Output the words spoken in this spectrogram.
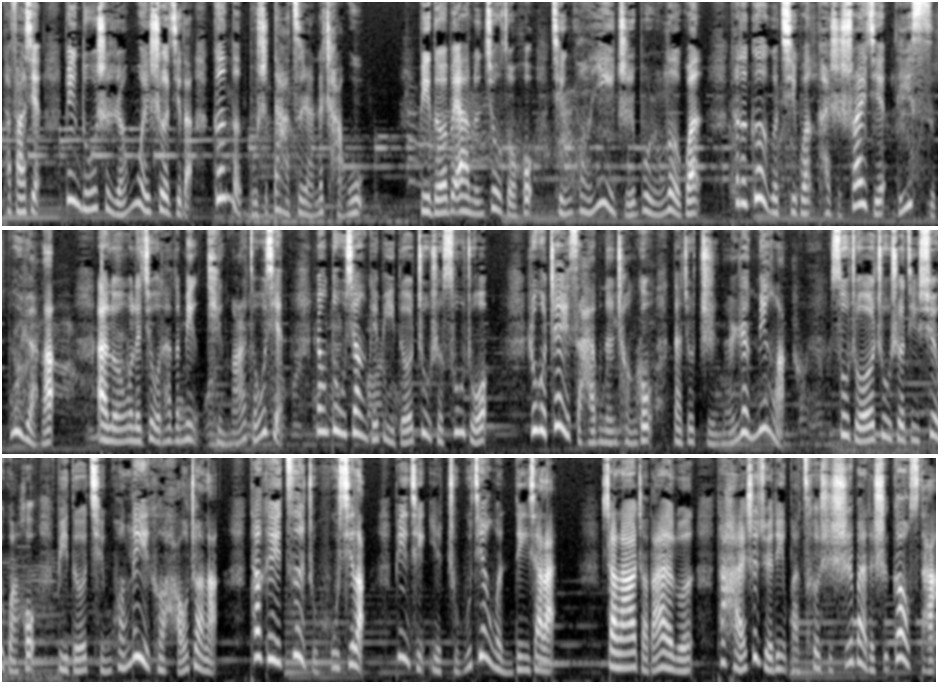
她发现病毒是人为设计的，根本不是大自然的产物。彼得被艾伦救走后，情况一直不容乐观，他的各个器官开始衰竭，离死不远了。艾伦为了救他的命，铤而走险，让杜象给彼得注射苏卓。如果这次还不能成功，那就只能认命了。苏卓注射进血管后，彼得情况立刻好转了，他可以自主呼吸了，病情也逐渐稳定下来。莎拉找到艾伦，他还是决定把测试失败的事告诉他。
